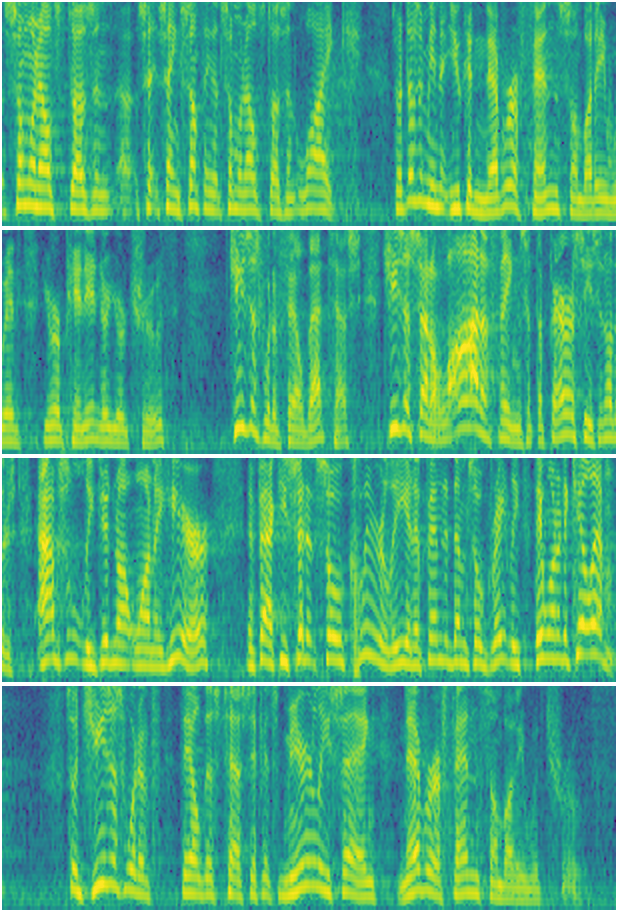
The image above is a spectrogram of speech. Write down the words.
someone else doesn't, uh, saying something that someone else doesn't like. So it doesn't mean that you can never offend somebody with your opinion or your truth. Jesus would have failed that test. Jesus said a lot of things that the Pharisees and others absolutely did not want to hear. In fact, he said it so clearly and offended them so greatly, they wanted to kill him. So Jesus would have failed this test if it's merely saying, never offend somebody with truth.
